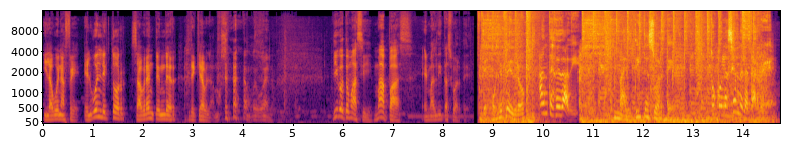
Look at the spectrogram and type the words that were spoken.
y la buena fe. El buen lector sabrá entender de qué hablamos. Muy bueno. Diego Tomasi, mapas en maldita suerte. Después de Pedro, antes de Daddy. Maldita suerte. Tu colación de la tarde.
